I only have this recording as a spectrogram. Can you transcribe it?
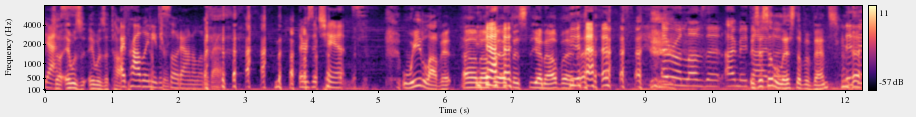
Yeah. So it was it was a tough. I probably tough need to slow down a little bit. There's a chance. We love it. I don't know Yes. if, if this, you know, but Yes. Everyone loves it. I may die. is this a list of events? This is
